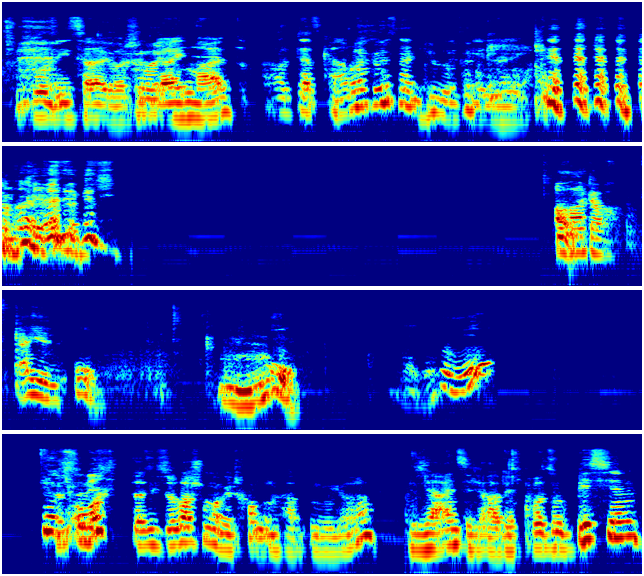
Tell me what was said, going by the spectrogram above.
Vorsichtshalber schon gleich mal. Das kann aber böse losgehen. ey. Oh, doch, geil. Mhm. Oh. Oh? Ihr oh? nicht, dass ich sowas schon mal getrunken habe, irgendwie, oder? Sehr einzigartig. Aber so ein bisschen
